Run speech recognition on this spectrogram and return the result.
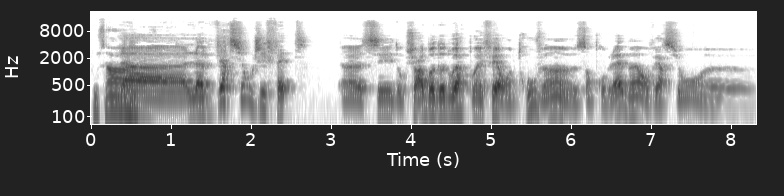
tout ça. La, la version que j'ai faite euh, c'est donc sur abandonware.fr on le trouve hein, euh, sans problème hein, en version euh,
